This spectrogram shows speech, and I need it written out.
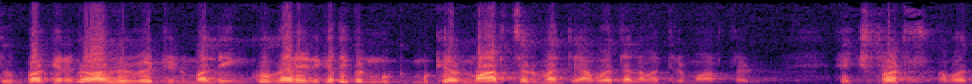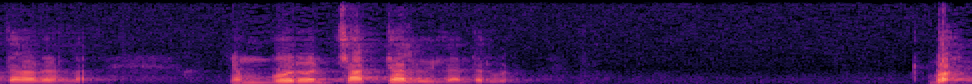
దుబ్బాక ఎన్నికలు అల్లుడు పెట్టిండు. మళ్ళీ ఇంకొకరు ఎన్నికలు ఇక్కడ ముఖ్య- ముఖ్యమంత్రి మార్చాడు మంత్రి అబద్ధాల మంత్రి మార్చాడు. ఎక్స్పర్ట్స్ అబద్ధాల నెంబర్ వన్ చట్టాలు వీళ్ళందరూ కూడా. బా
